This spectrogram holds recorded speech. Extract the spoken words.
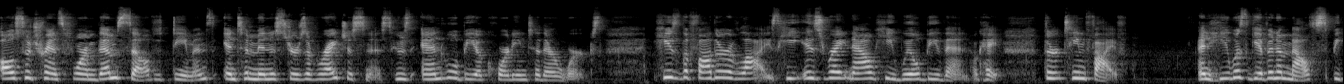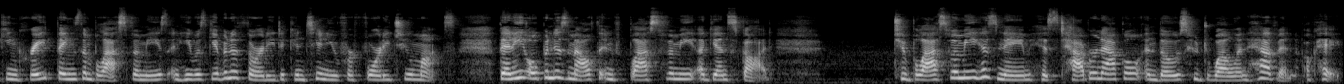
also transform themselves, demons, into ministers of righteousness, whose end will be according to their works. He's the father of lies. He is right now, he will be then. Okay, 13, 5. And he was given a mouth speaking great things and blasphemies, and he was given authority to continue for 42 months. Then he opened his mouth in blasphemy against God, to blaspheme his name, his tabernacle, and those who dwell in heaven. Okay,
